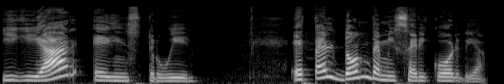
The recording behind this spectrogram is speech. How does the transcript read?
y guiar e instruir. Está el don de misericordia.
